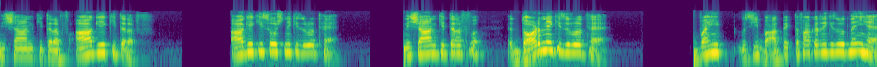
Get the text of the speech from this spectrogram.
निशान की तरफ़, आगे की तरफ़, आगे की सोचने की ज़रूरत है। निशान की तरफ़ दौड़ने की ज़रूरत है। वहीं उसी बात पे इतफा करने की ज़रूरत नहीं है।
